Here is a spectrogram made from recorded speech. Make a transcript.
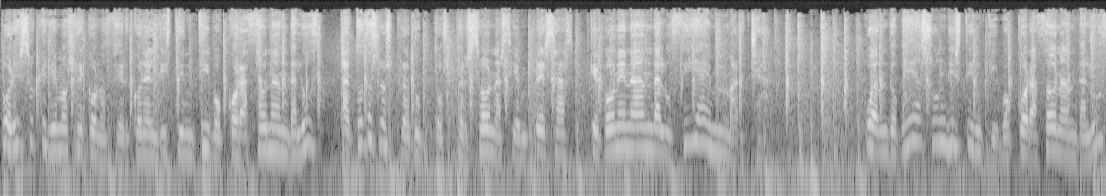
Por eso queremos reconocer con el distintivo Corazón Andaluz a todos los productos, personas y empresas que ponen a Andalucía en marcha. Cuando veas un distintivo Corazón Andaluz,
